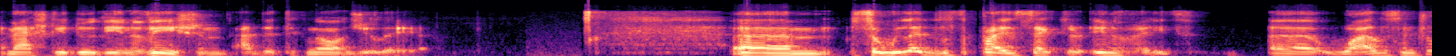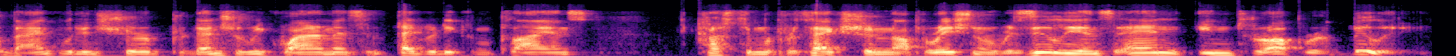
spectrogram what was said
and actually do the innovation at the technology layer. Um, so we let the private sector innovate, uh, while the central bank would ensure prudential requirements, integrity, compliance, customer protection, operational resilience, and interoperability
